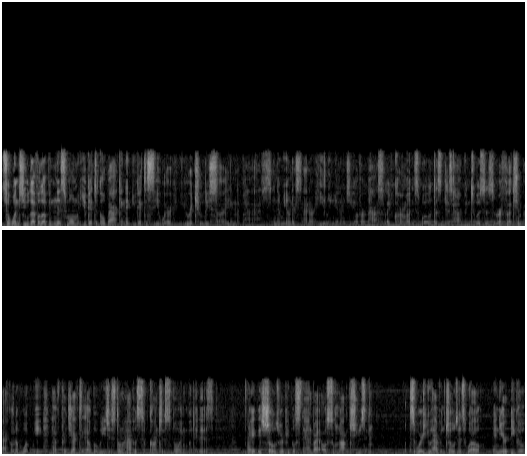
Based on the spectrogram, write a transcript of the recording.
So once you level up in this moment, you get to go back and then you get to see where you were truly sorry in the past, and then we understand our healing energy of our past life karma as well. It doesn't just happen to us as a reflection back out of what we have projected out, but we just don't have a subconscious knowing, but it is. Right? It shows where people stand by also not choosing. So where you haven't chose as well in your ego,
